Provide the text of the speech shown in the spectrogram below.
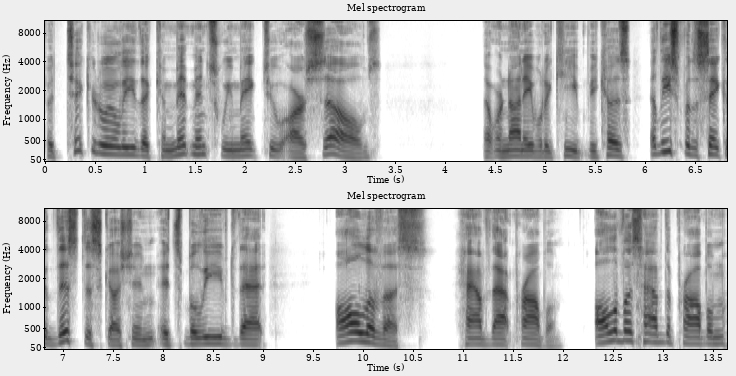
particularly the commitments we make to ourselves that we're not able to keep because, at least for the sake of this discussion, it's believed that all of us have that problem. All of us have the problem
